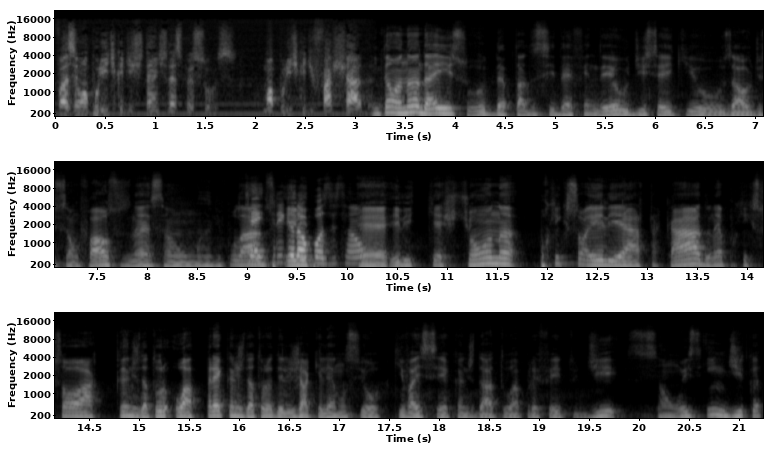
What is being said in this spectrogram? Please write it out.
fazer uma política distante das pessoas. uma política de fachada. Então, Ananda, é isso. O deputado se defendeu, disse aí que os áudios são falsos, né? São manipulados. Que é intriga ele, da oposição. É, ele questiona por que, que só ele é atacado, né? Por que, que só a candidatura ou a pré-candidatura dele, já que ele anunciou que vai ser candidato a prefeito de São Luís, indica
